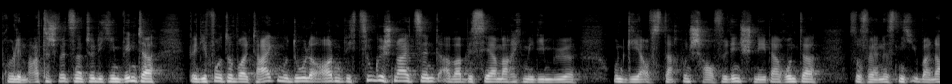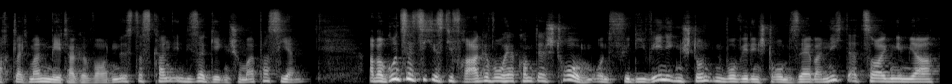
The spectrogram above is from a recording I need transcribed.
Problematisch wird es natürlich im Winter, wenn die Photovoltaikmodule ordentlich zugeschneit sind, aber bisher mache ich mir die Mühe und gehe aufs Dach und schaufel den Schnee darunter, sofern es nicht über Nacht gleich mal ein Meter geworden ist. Das kann in dieser Gegend schon mal passieren. Aber grundsätzlich ist die Frage, woher kommt der Strom? Und für die wenigen Stunden, wo wir den Strom selber nicht erzeugen im Jahr,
